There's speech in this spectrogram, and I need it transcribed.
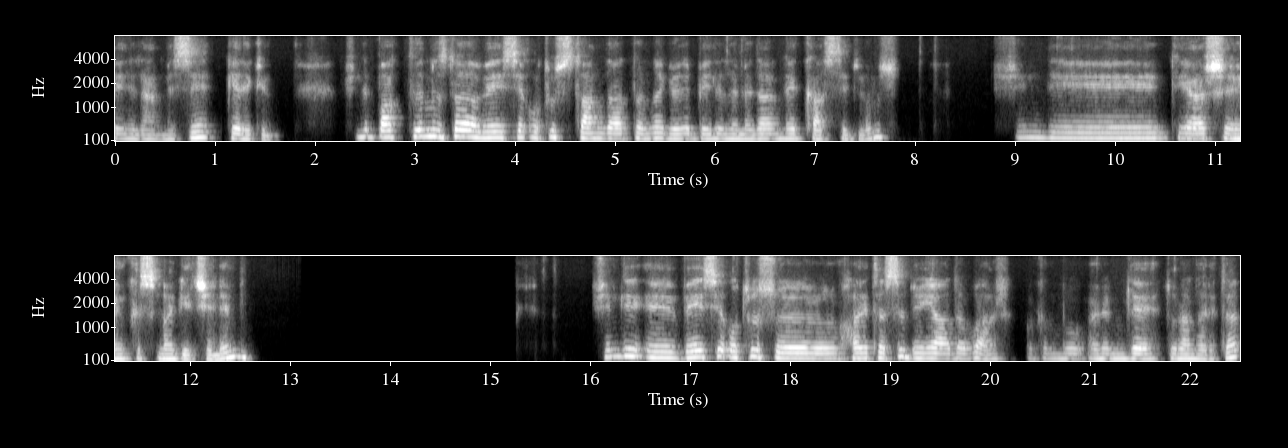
belirlenmesi gerekiyor. Şimdi baktığımızda VS30 standartlarına göre belirlemeden ne kastediyoruz? Şimdi diğer şey, kısma geçelim. Şimdi e, VS30 e, haritası dünyada var. Bakın bu önümde duran harita.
